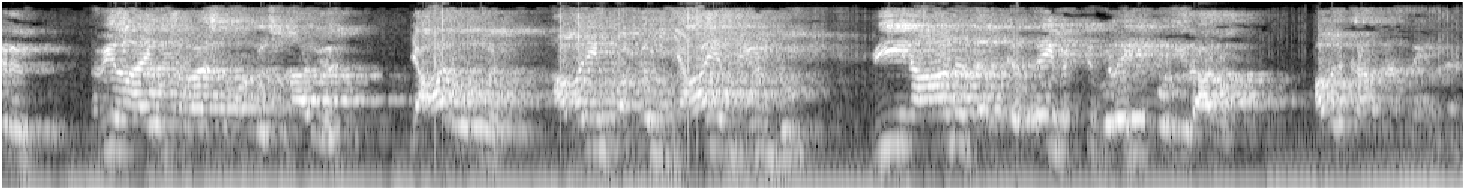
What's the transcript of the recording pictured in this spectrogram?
இருக்கிறது. நவீநாயகம் சலாசம் அவர்கள் சொன்னார்கள் யார் ஒருவர் அவரின் பக்கம் நியாயம் இருந்தும் வீணான தர்க்கத்தை விட்டு விலகி கொள்கிறாரோ அவருக்கான நன்மை என்ன?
